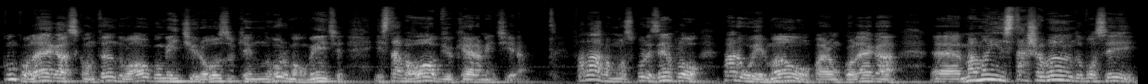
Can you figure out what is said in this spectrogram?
com colegas contando algo mentiroso que normalmente estava óbvio que era mentira. Falávamos, por exemplo, para o irmão ou para um colega: eh, Mamãe está chamando você.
